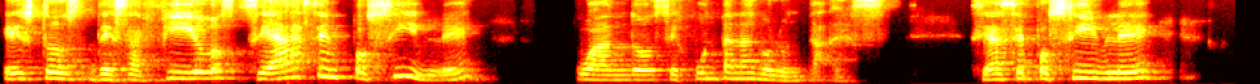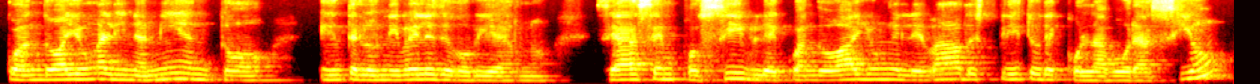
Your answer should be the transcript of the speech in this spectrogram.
estos desafíos se hacen posible cuando se juntan las voluntades. Se hace posible cuando hay un alineamiento entre los niveles de gobierno. Se hacen posible cuando hay un elevado espíritu de colaboración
